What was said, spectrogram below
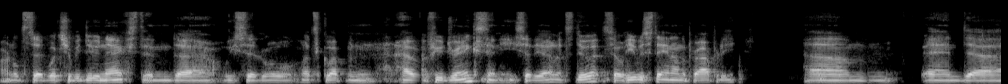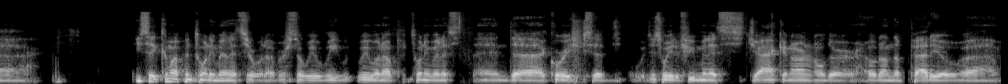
Arnold said, "What should we do next?" And uh, we said, "Well, let's go up and have a few drinks." And he said, "Yeah, let's do it." So he was staying on the property, um, and uh, he said, "Come up in twenty minutes or whatever." So we we we went up twenty minutes, and uh, Cori said, "Just wait a few minutes." Jack and Arnold are out on the patio uh,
